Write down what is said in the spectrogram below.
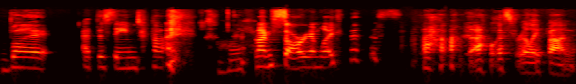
But at the same time, mm-hmm. I'm sorry, I'm like this. that was really fun.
